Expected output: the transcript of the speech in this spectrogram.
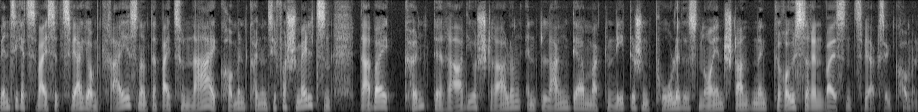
Wenn sich jetzt weiße Zwerge umkreisen und dabei zu nahe kommen, können sie verschmelzen. Dabei könnte Radiostrahlung entlang der magnetischen Pole des neu entstandenen größeren weißen Zwergs entkommen.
